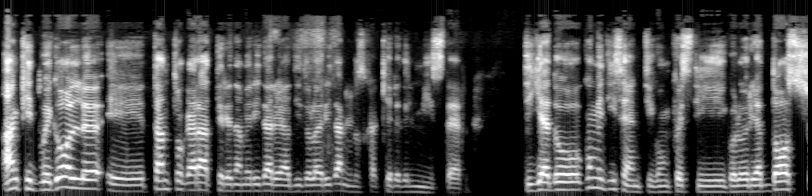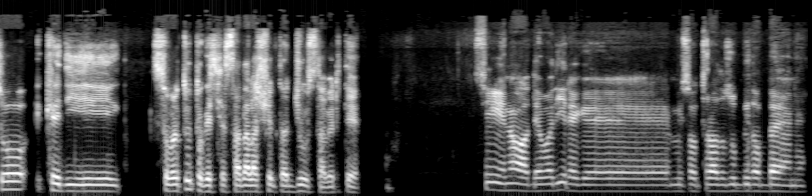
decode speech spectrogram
Anche due gol e tanto carattere da meritare la titolarità nello scacchiere del mister. Ti chiedo come ti senti con questi colori addosso credi soprattutto che sia stata la scelta giusta per te? Sì, no, devo dire che mi sono trovato subito bene.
